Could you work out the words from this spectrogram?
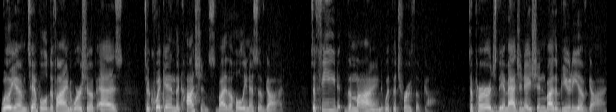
William Temple defined worship as to quicken the conscience by the holiness of God to feed the mind with the truth of God, to purge the imagination by the beauty of God,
